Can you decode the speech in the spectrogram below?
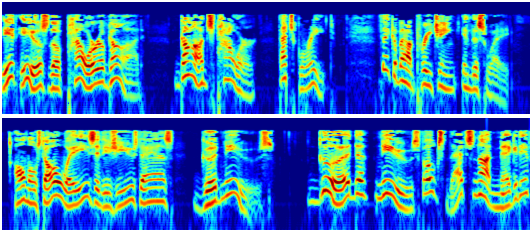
it is the power of God. God's power. That's great. Think about preaching in this way. Almost always it is used as good news good news. Folks, that's not negative.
